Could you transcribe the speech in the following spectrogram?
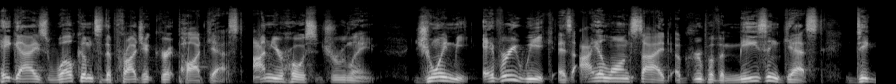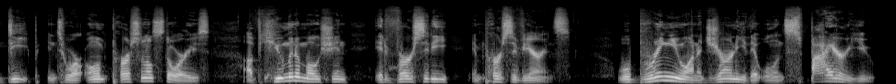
Hey guys, welcome to the Project Grit podcast. I'm your host, Drew Lane. Join me every week as I, alongside a group of amazing guests, dig deep into our own personal stories of human emotion, adversity, and perseverance. We'll bring you on a journey that will inspire you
